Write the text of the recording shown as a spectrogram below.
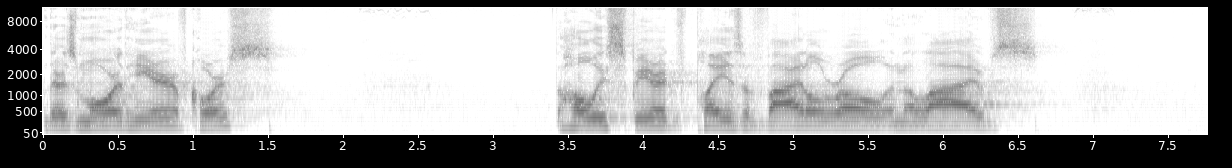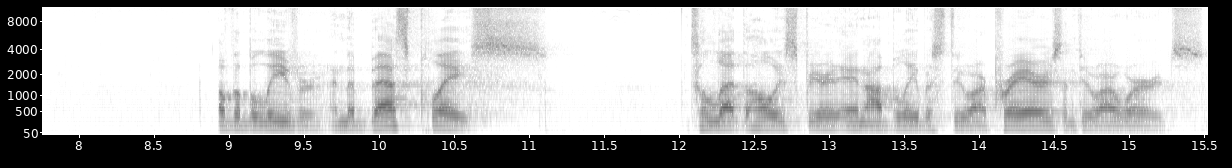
There's more here, of course. The Holy Spirit plays a vital role in the lives of the believer. And the best place to let the Holy Spirit in, I believe, is through our prayers and through our words.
